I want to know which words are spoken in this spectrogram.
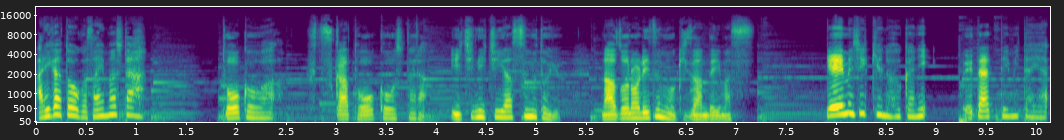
ありがとうございました。投稿は2日投稿したら1日休むという謎のリズムを刻んでいますゲーム実況の他に歌ってみたや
